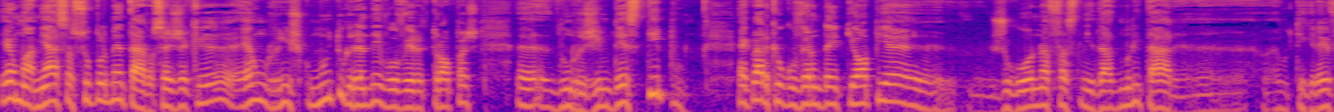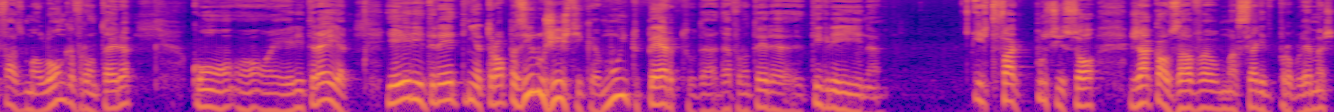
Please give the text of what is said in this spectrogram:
é uma ameaça suplementar, ou seja, que é um risco muito grande envolver tropas uh, de um regime desse tipo. É claro que o governo da Etiópia eh, jogou na facilidade militar. Eh, o Tigre faz uma longa fronteira com a Eritreia e a Eritreia tinha tropas e logística muito perto da, da fronteira tigreína. Isto, de facto, por si só, já causava uma série de problemas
